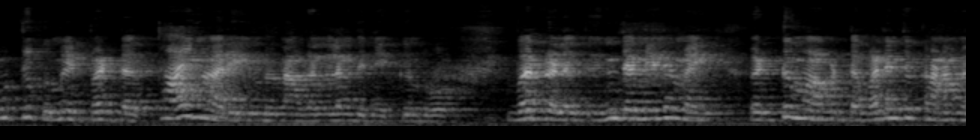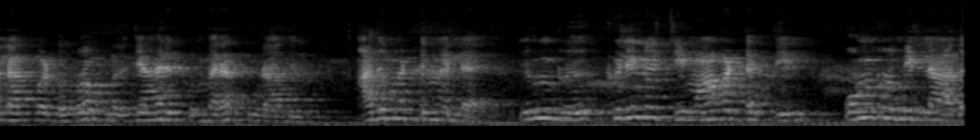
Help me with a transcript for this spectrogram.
நூற்றுக்கும் மேற்பட்ட தாய்மாரை இன்று நாங்கள் இழந்து நிற்கின்றோம். இவர்களுக்கு இந்த நிலைமை எட்டு மாவட்ட வளைந்து காணாமலாக்கப்பட்ட உறவுகள் யாருக்கும் வரக்கூடாது. அது மட்டுமல்ல இன்று கிளிநொச்சி மாவட்டத்தில் ஒன்றுமில்லாத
